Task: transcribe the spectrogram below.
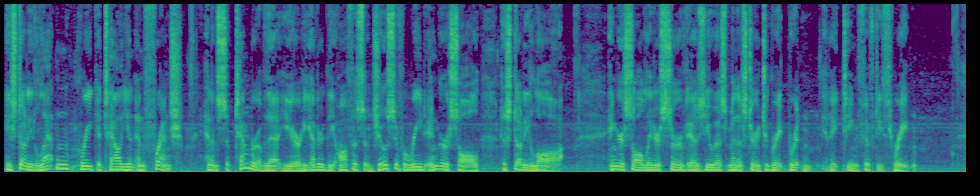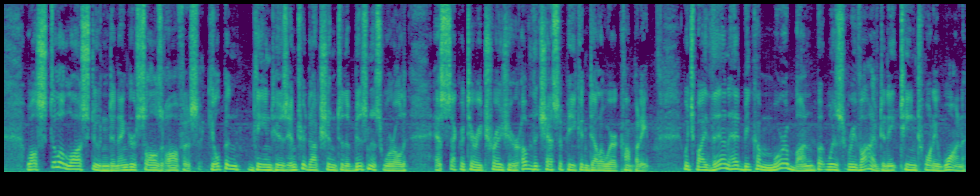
He studied Latin, Greek, Italian, and French, and in September of that year, he entered the office of Joseph Reed Ingersoll to study law. Ingersoll later served as U.S. Minister to Great Britain in 1853. While still a law student in Ingersoll's office, Gilpin gained his introduction to the business world as Secretary Treasurer of the Chesapeake and Delaware Company, which by then had become moribund but was revived in 1821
